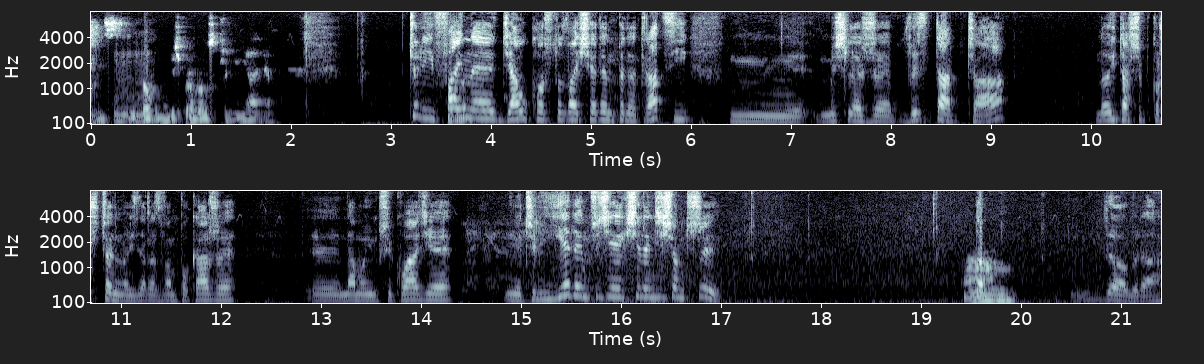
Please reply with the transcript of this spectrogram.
więc Mhm. nie powinien być problem z przebijaniem. Czyli fajne działko 127 penetracji. Mm, Myślę, że wystarcza. No i ta szybkoszczelność, zaraz Wam pokażę y, na moim przykładzie. Y, Czyli 1,73. A, No. Dobra.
